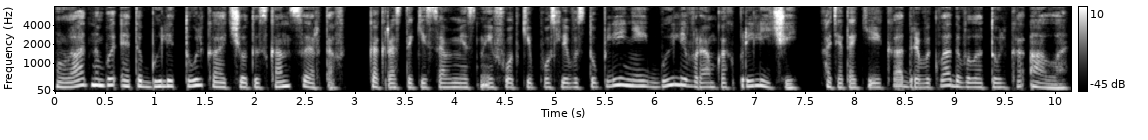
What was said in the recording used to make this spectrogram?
Ладно бы это были только отчеты с концертов, как раз-таки совместные фотки после выступлений были в рамках приличий, хотя такие кадры выкладывала только Алла.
